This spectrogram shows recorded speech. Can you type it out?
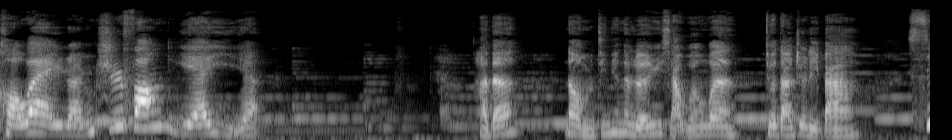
可谓人之方也已。好的。那我们今天的《论语》小问问就到这里吧。谢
